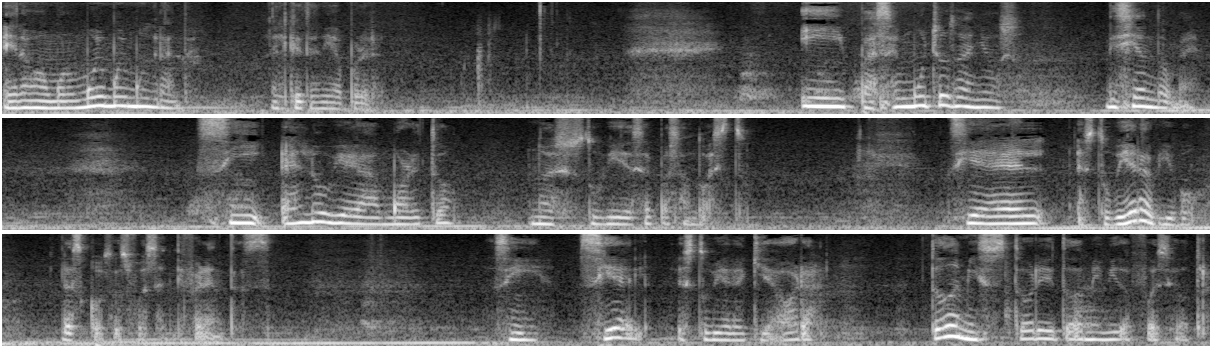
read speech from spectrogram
era un amor muy, muy, muy grande el que tenía por él. Y pasé muchos años diciéndome, si él no hubiera muerto, no estuviese pasando esto. Si él estuviera vivo, las cosas fuesen diferentes. Sí, si él estuviera aquí ahora, toda mi historia y toda mi vida fuese otra.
